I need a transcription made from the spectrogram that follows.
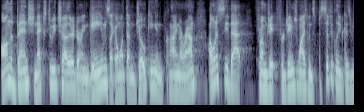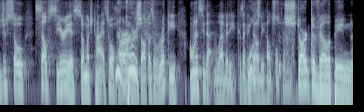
on the bench next to each other during games. Like I want them joking and clowning around. I want to see that from J- for James Wiseman specifically because he was just so self serious so much time. It's so hard on himself as a rookie. I want to see that levity because I think well, that'll be helpful for him. Start developing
